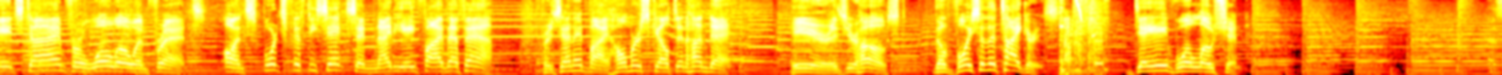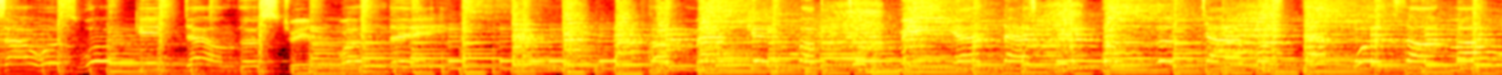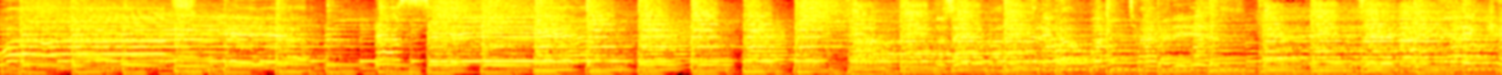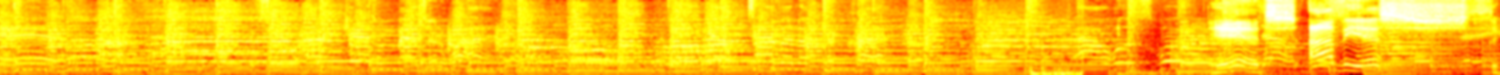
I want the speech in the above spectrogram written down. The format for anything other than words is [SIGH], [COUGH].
It's time for Wolo and Friends on Sports 56 and 98.5 FM. Presented by Homer Skelton Hyundai. Here is your host, the voice of the Tigers, Dave Woloshin.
